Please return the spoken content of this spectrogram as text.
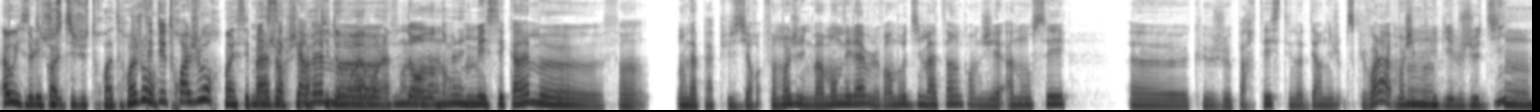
Ah oui, c'était juste, 3, trois jours. C'était trois jours. Ouais, c'est pas genre je suis partie même, deux mois avant euh, la fin. Non, non, non. Mais c'est quand même. euh, on n'a pas pu se dire. Enfin, moi, j'ai une maman d'élève le vendredi matin quand j'ai annoncé euh, que je partais. C'était notre dernier jour. Parce que voilà, moi, j'ai Mhm. pris les billets le jeudi. Hmm.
